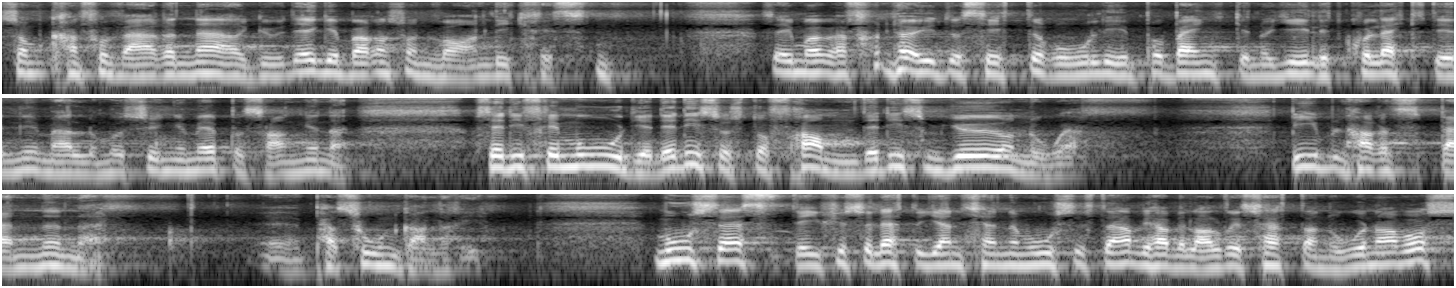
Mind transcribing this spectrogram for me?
som kan få være nær Gud. Jeg er bare en sånn vanlig kristen. Så jeg må være fornøyd og sitte rolig på benken og gi litt kollekt innimellom og synge med på sangene. Så er de frimodige. Det er de som står fram. Det er de som gjør noe. Bibelen har et spennende eh, persongalleri. Moses Det er jo ikke så lett å gjenkjenne Moses der. Vi har vel aldri sett av noen av oss.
